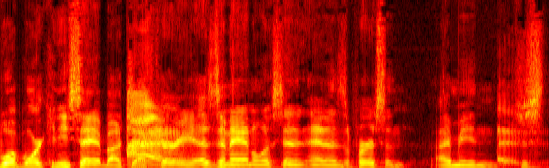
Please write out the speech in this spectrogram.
What more can you say about Jack I- Curry as an analyst and, and as a person? I mean, just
